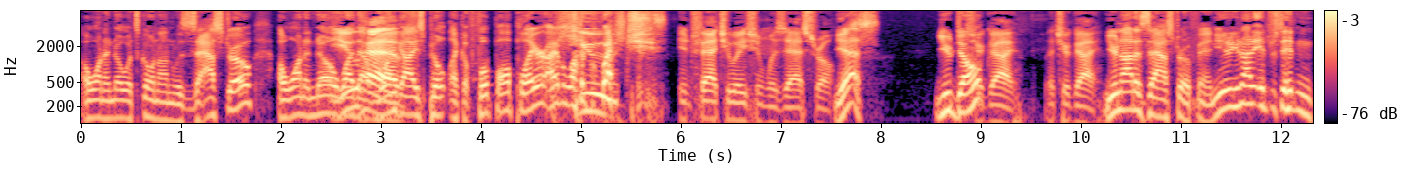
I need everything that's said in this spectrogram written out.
I want to know what's going on with Zastro. I want to know why that one guy's built like a football player. I have a lot of questions. infatuation with Zastro. Yes. You That's your don't? guy. That's your guy. You're not a Zastro fan. You- You're not interested in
